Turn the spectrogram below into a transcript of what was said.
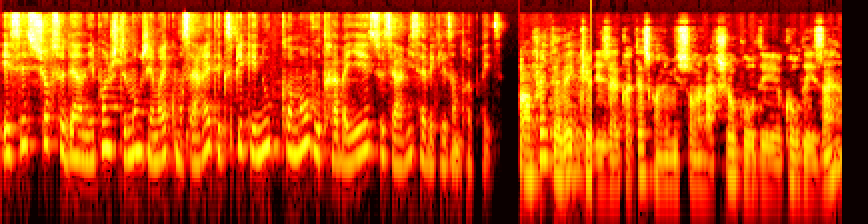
Et c'est sur ce dernier point justement que j'aimerais qu'on s'arrête. Expliquez-nous comment vous travaillez ce service avec les entreprises. En fait, avec les alcotests qu'on a mis sur le marché au cours des, au cours des ans,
